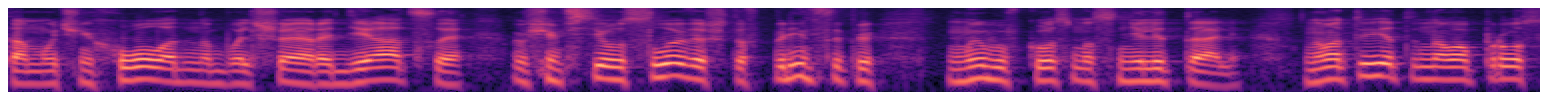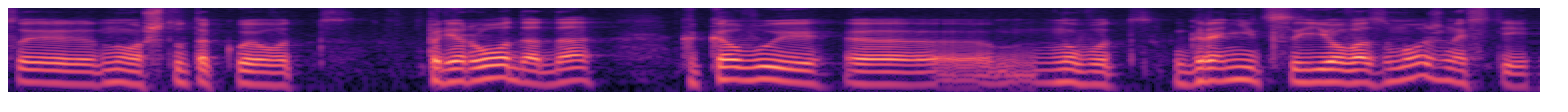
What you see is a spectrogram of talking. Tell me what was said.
Там очень холодно, большая радиация. В общем, все условия, что в принципе мы бы в космос не летали. Но ответы на вопросы, ну, а что такое вот природа, да, каковы э, ну вот, границы ее возможностей,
